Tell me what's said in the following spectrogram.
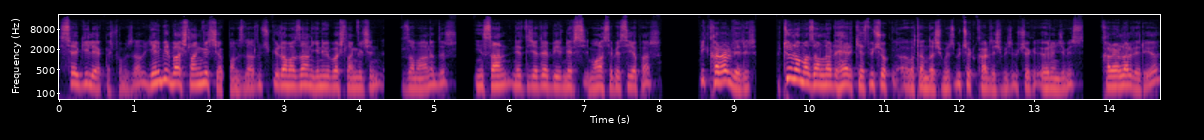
sevgiyle yaklaşmamız lazım. Yeni bir başlangıç yapmamız lazım. Çünkü Ramazan yeni bir başlangıcın zamanıdır. İnsan neticede bir nefs muhasebesi yapar. Bir karar verir. Bütün Ramazanlarda herkes, birçok vatandaşımız, birçok kardeşimiz, birçok öğrencimiz kararlar veriyor.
